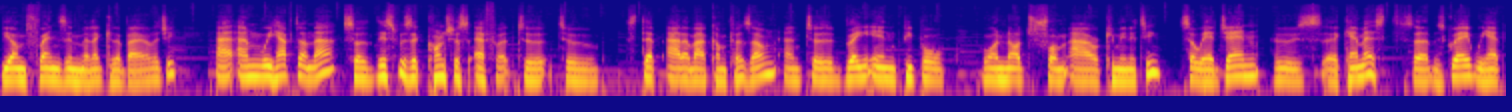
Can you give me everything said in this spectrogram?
beyond friends in molecular biology, and we have done that. So this was a conscious effort to to step out of our comfort zone and to bring in people who are not from our community. So we had Jen, who's a chemist, so it was great. We had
